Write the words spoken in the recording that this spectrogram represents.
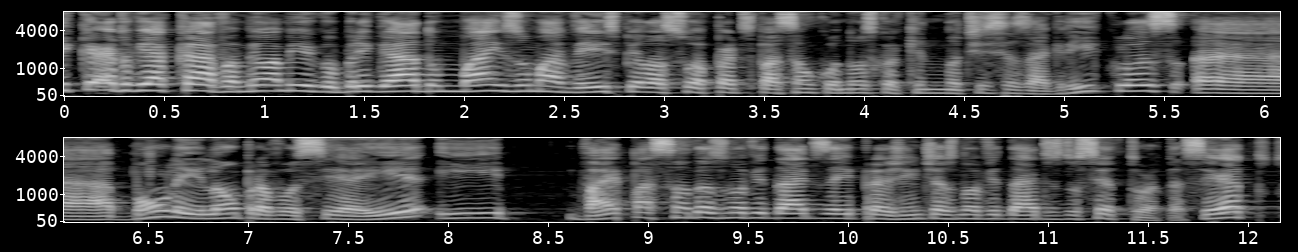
Ricardo Viacava, meu amigo, obrigado mais uma vez pela sua participação conosco aqui no Notícias Agrícolas. Uh, bom leilão para você aí e vai passando as novidades aí para a gente, as novidades do setor, tá certo?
